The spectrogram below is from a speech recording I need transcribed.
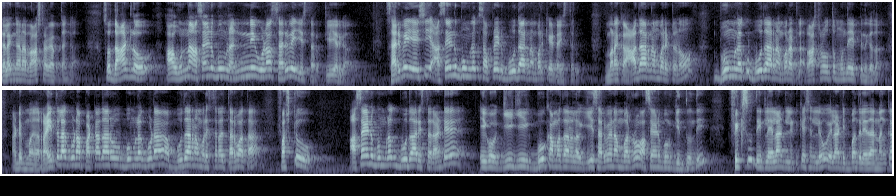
తెలంగాణ రాష్ట్ర వ్యాప్తంగా. సో దాంట్లో ఆ ఉన్న అసైన్డ్ భూములు అన్నీ కూడా సర్వే చేస్తారు క్లియర్గా. సర్వే చేసి అసైన్డ్ భూములకు సపరేట్ భూదార్ నంబర్ కేటాయిస్తారు. మనకు ఆధార్ నంబర్ ఎట్లనో భూములకు భూదార్ నంబర్ అట్లా. రాష్ట్ర ప్రభుత్వం ముందే చెప్పింది కదా. అంటే రైతులకు కూడా పట్టాదారు భూములకు కూడా భూదార్ నంబర్ ఇస్తారు. అది తర్వాత ఫస్ట్ అసైన్డ్ భూములకు భూదార్ ఇస్తారు. అంటే ఇగో గీ గీ భూ కమ్మతాలలో ఈ సర్వే నంబర్లో అసైన్డ్ భూమి గింతుంది ఫిక్స్ దీంట్లో ఎలాంటి లిటికేషన్ లేవు ఎలాంటి ఇబ్బంది లేదన్నాక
